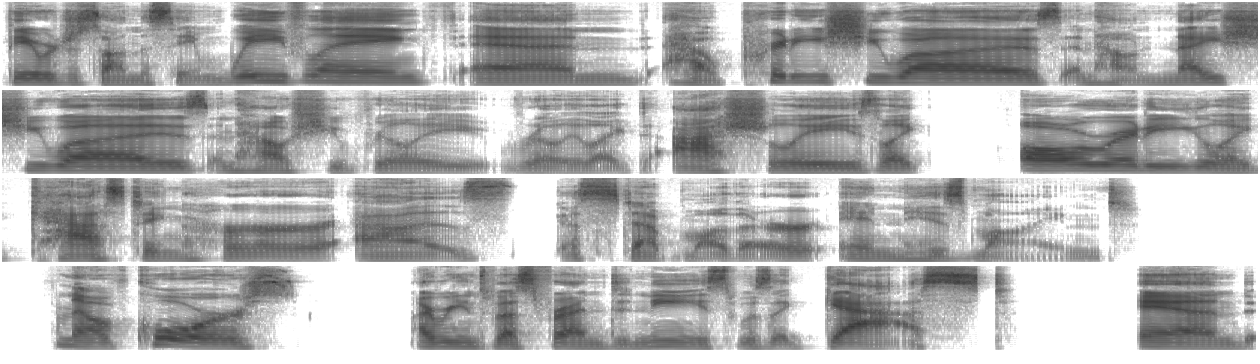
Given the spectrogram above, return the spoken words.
they were just on the same wavelength and how pretty she was and how nice she was and how she really really liked Ashley's like already like casting her as a stepmother in his mind. Now of course, Irene's best friend Denise was aghast and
